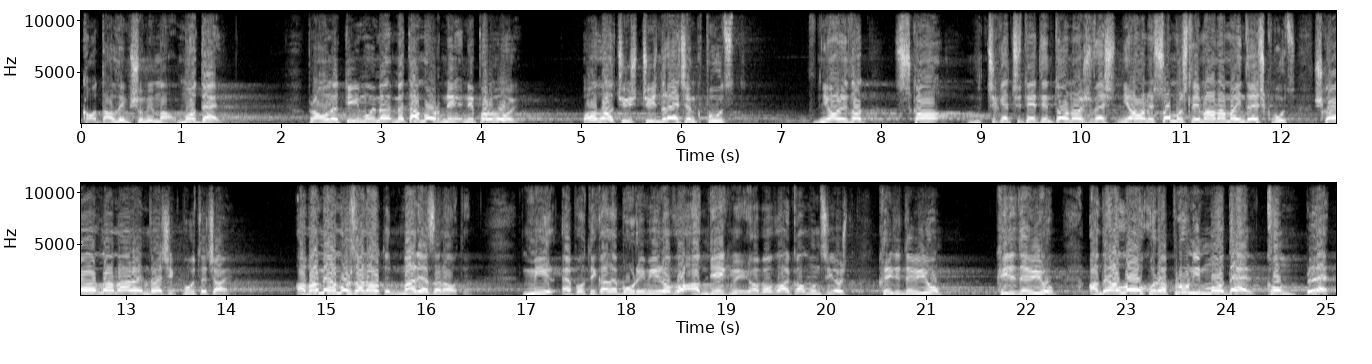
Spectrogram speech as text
Ka dallim shumë i madh, model Pra unë e ti muj me, me ta morr një, një përvojë O vlla, qysh, qysh ndreqen këpucët Njëri thot, s'ka që këtë qytetin tonë është veç një anë shumë muslimana me i ndreq këpucët. Shko vlla më arrejnë ndreq i këpuc e qaj. A ban me ia marr zanatin, merrja zanatin. Mirë, e po ti ka në burrë i mirë, o vlla, a ndjek mirë, jo be vlla, ka mundësi është krejt i devijum, krejt i devijum. Andaj Allahu kur e pruni model komplet,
